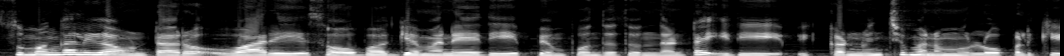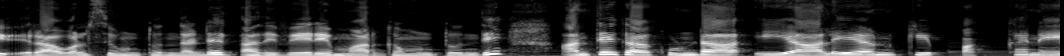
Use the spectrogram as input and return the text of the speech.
సుమంగలిగా ఉంటారో వారి సౌభాగ్యం అనేది పెంపొందుతుందంట. ఇది ఇక్కడ నుంచి మనము లోపలికి రావాల్సి ఉంటుందండి. అది వేరే మార్గం ఉంటుంది. అంతేకాకుండా ఈ ఆలయానికి పక్కనే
